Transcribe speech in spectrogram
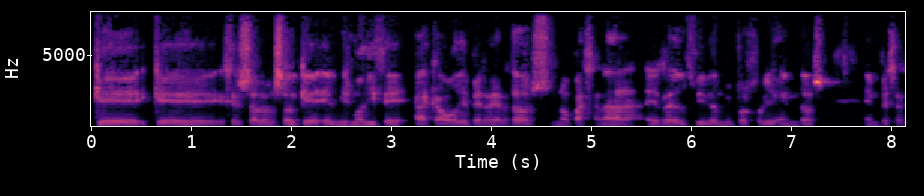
que, que, Jesús Alonso, que él mismo dice, acabo de perder dos, no pasa nada, he reducido mi portfolio en dos empresas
